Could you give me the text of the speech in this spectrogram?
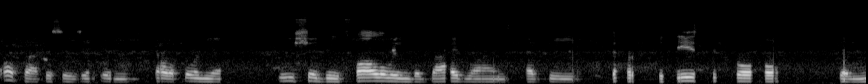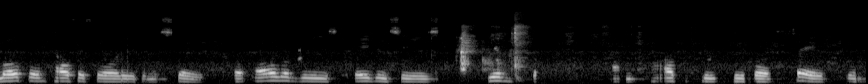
all practices in, in California, we should be following the guidelines of the Disease Control, the local health authorities in the state. So all of these agencies give on how to keep people safe in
